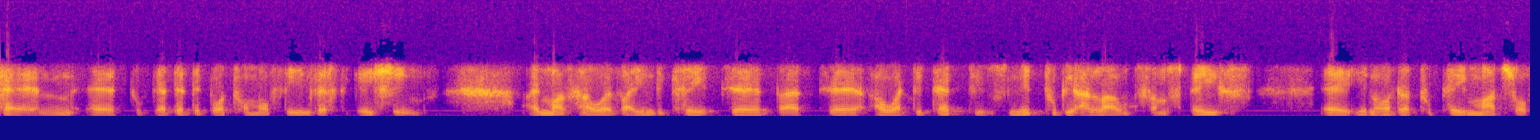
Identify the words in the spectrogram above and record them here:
can uh, to get at the bottom of the investigation. I must, however, indicate uh, that uh, our detectives need to be allowed some space uh, in order to pay much of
